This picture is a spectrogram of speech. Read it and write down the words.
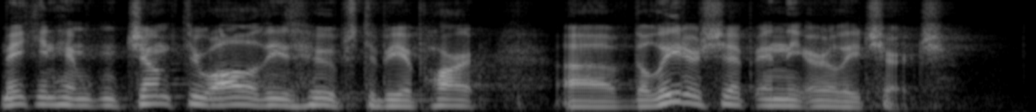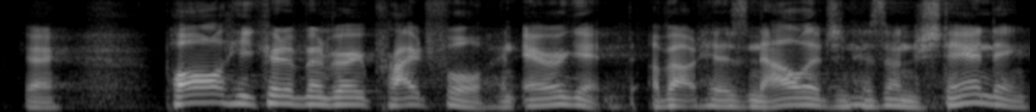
making him jump through all of these hoops to be a part of the leadership in the early church. Okay? Paul, he could have been very prideful and arrogant about his knowledge and his understanding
